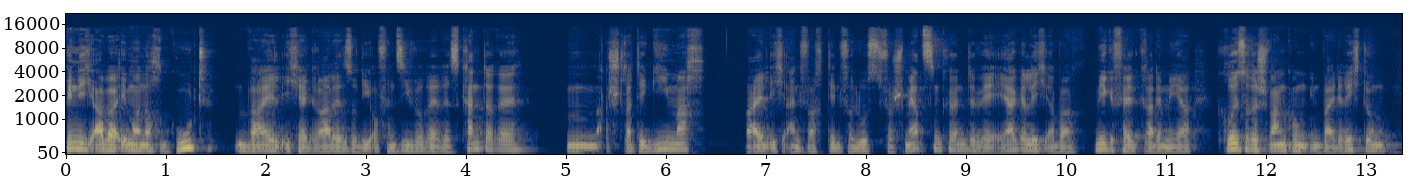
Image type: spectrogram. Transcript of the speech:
Finde ich aber immer noch gut, weil ich ja gerade so die offensivere, riskantere hm, Strategie mache, weil ich einfach den Verlust verschmerzen könnte. Wäre ärgerlich, aber mir gefällt gerade mehr größere Schwankungen in beide Richtungen.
